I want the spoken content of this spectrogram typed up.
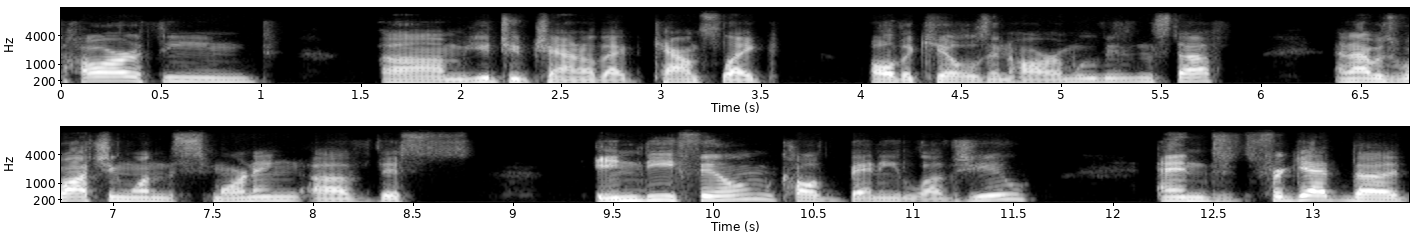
horror themed um YouTube channel that counts like all the kills in horror movies and stuff. And I was watching one this morning of this indie film called Benny Loves You. And forget the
